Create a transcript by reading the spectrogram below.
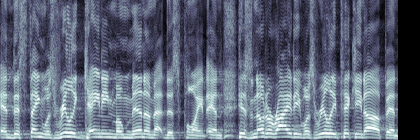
and this thing was really gaining momentum at this point, And his notoriety was really picking up. And,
